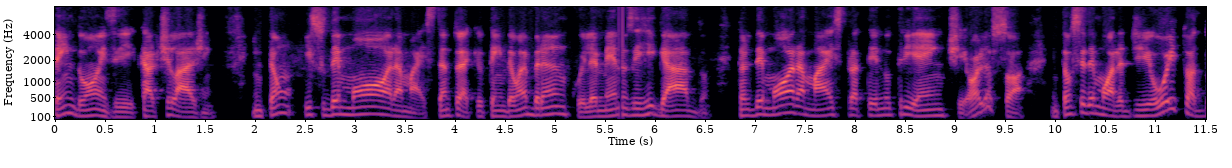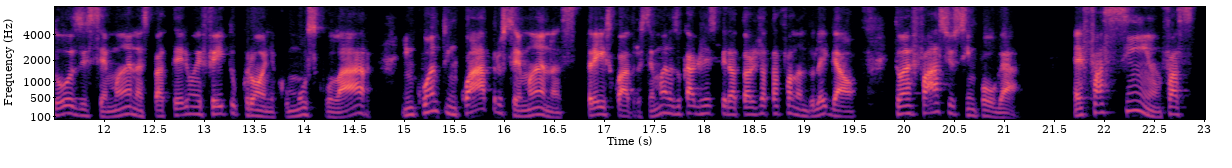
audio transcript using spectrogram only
tendões e cartilagem. Então, isso demora mais. Tanto é que o tendão é branco, ele é menos irrigado. Então, ele demora mais para ter nutriente. Olha só. Então, se demora de 8 a 12 semanas para ter um efeito crônico muscular, enquanto em quatro semanas, três, quatro semanas, o cardiorrespiratório já está falando legal. Então, é fácil se empolgar. É facinho, facinho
